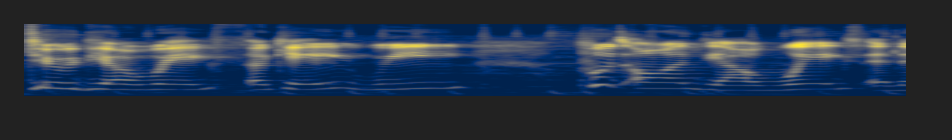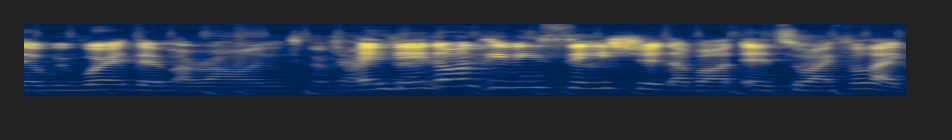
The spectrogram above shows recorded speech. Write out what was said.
do their wigs okay we put on their wigs and then we wear them around and they don't even say shit about it so i feel like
